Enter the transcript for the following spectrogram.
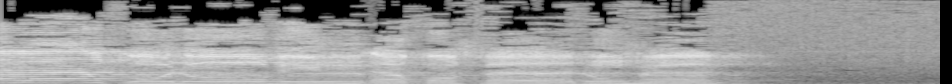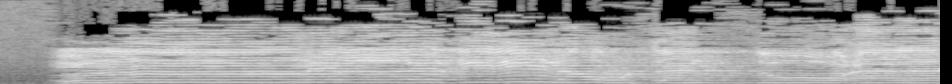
على قلوب أقفالها. إن الذين ارتدوا على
